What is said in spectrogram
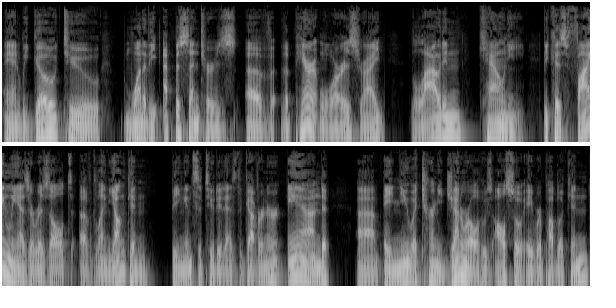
and we go to one of the epicenters of the parent wars, right? Loudoun County. Because finally, as a result of Glenn Youngkin being instituted as the governor and uh, a new attorney general who's also a Republican,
